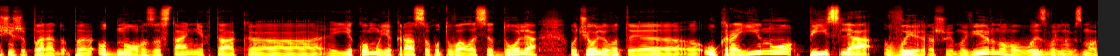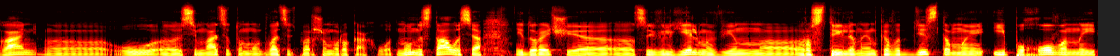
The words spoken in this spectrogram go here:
точніше, перед, перед одного з останніх, так е, якому якраз готувалася доля очолювати е, Україну після виграшу ймовірного визвольних змагань е, у 17-21 роках. От ну не сталося. І до речі, цей Вільгельм він розстріляний НКВДістами і похований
